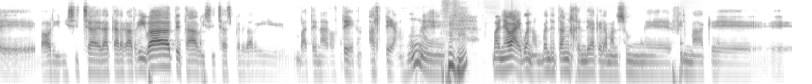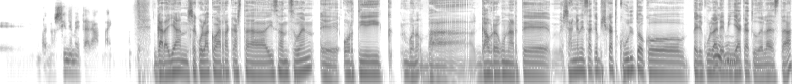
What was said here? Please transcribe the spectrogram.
e, ba hori bizitza erakargarri bat eta bizitza aspergarri baten arte, artean. hm? E, baina bai, bueno, benetan jendeak eraman zuen e, filmak e, e, bueno, zinemetara, bai. Garaian sekolako arrakasta izan zuen, e, hortik, bueno, ba, gaur egun arte, esan genezake pixkat kultoko pelikula ere bilakatu dela, ez da?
